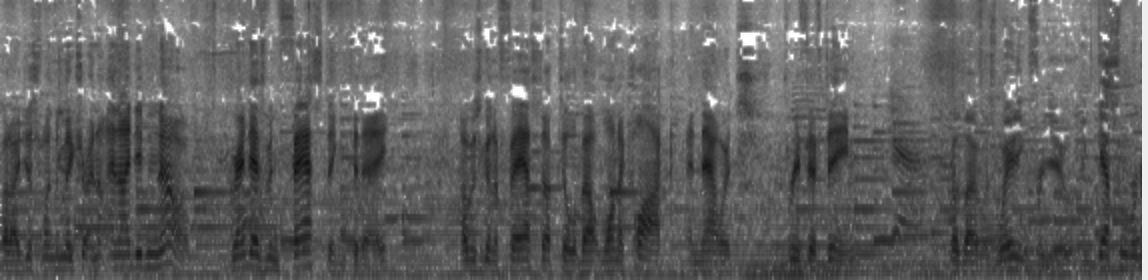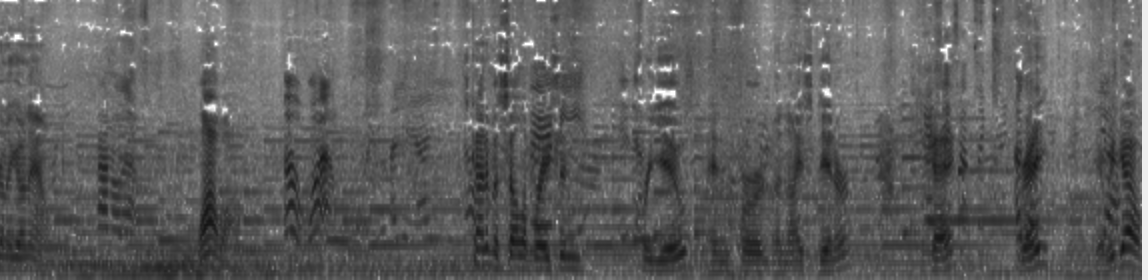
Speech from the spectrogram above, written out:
But I just wanted to make sure, and, and I didn't know. Granddad's been fasting today. I was going to fast up till about one o'clock, and now it's three fifteen Yeah. because I was waiting for you. And guess where we're going to go now? I don't know. Wawa. Oh, wow. I I It's kind of a celebration for you and for a nice dinner. Okay? Ready? Here we go.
